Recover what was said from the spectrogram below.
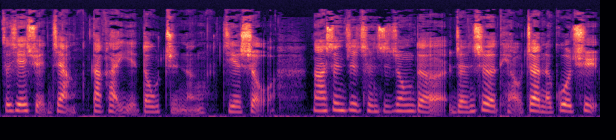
这些选将大概也都只能接受啊。那甚至陈时中的人设挑战的过去，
